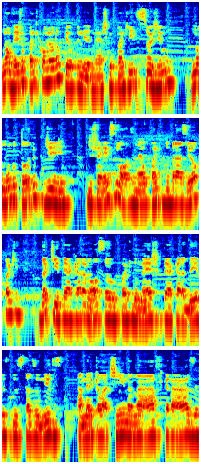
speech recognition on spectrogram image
não vejo o punk como europeu primeiro, né? Acho que o punk surgiu no mundo todo de diferentes modos, né? O punk do Brasil é o punk daqui, tem a cara nossa, o punk do México tem a cara deles, dos Estados Unidos, América Latina, na África, na Ásia.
